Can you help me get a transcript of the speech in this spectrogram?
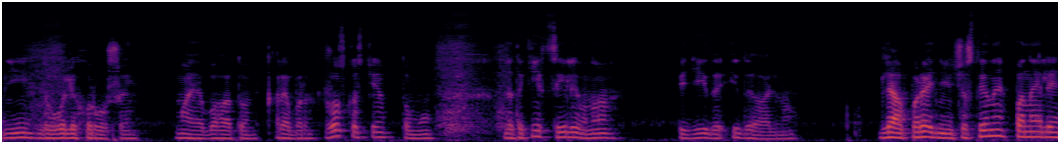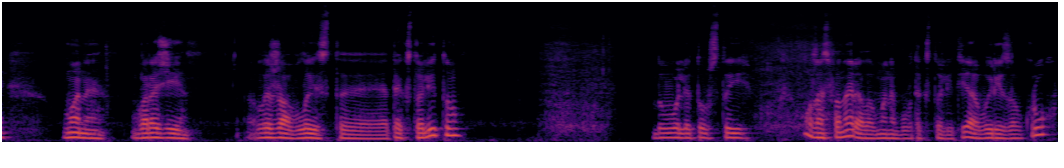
у ній доволі хороший. Має багато ребер жорсткості, тому для таких цілей вона підійде ідеально. Для передньої частини панелі в мене в гаражі лежав лист е, текстоліту. Доволі товстий. Можна з фанери, але в мене був текстоліт. Я вирізав круг.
